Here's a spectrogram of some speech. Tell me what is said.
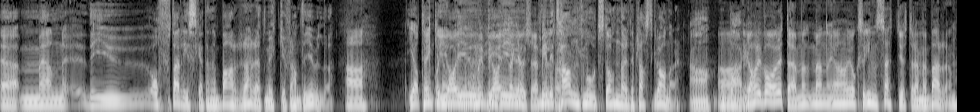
Eh, Men det är ju ofta risk att den barrar rätt mycket fram till jul. Då. Ja, Jag tänker jag är ju, jag är ju militant motståndare till plastgranar. Ja, ja, jag har ju varit där, men, men jag har ju också insett just det där med barren.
